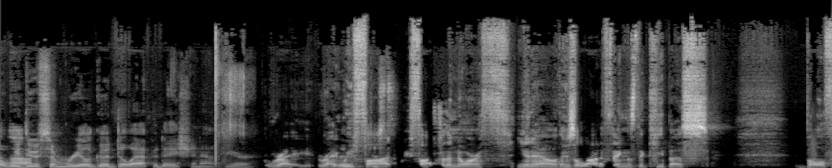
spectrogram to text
oh, we uh, do some real good dilapidation out here. Right, right. The- we just- fought. we fought for the North. You know, there's a lot of things that keep us both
